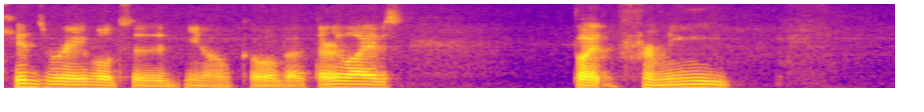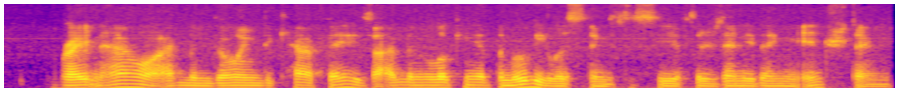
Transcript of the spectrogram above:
kids were able to, you know, go about their lives. But for me, right now I've been going to cafes. I've been looking at the movie listings to see if there's anything interesting.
